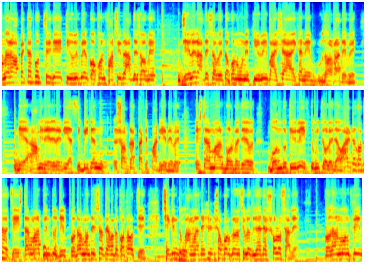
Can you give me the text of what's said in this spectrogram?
ওনারা অপেক্ষা করছে যে টিউলিপের কখন ফাঁসির আদেশ হবে। জেলের আদেশ হবে তখন উনি টিউলিপ আইসা এখানে ধরা দেবে যে আমি রেডি আছি। ব্রিটেন সরকার তাকে পাঠিয়ে দেবে। স্টারমার বলবে যে বন্ধু টিউলিপ তুমি চলে যাও। আর একটা কথা হচ্ছে স্টারমার কিন্তু যে প্রধানমন্ত্রীর সাথে আমাদের কথা হচ্ছে সে কিন্তু জি। বাংলাদেশে সফর করেছিল দুই সালে। প্রধানমন্ত্রীর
